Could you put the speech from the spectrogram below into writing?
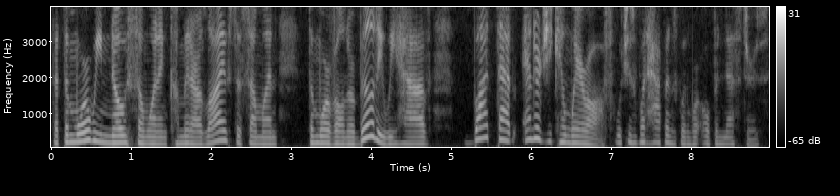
that the more we know someone and commit our lives to someone, the more vulnerability we have, but that energy can wear off, which is what happens when we're open nesters.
